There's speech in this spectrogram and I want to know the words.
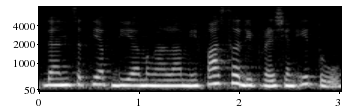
Dan setiap dia mengalami fase depression itu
